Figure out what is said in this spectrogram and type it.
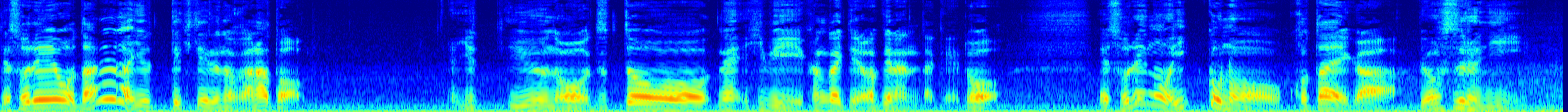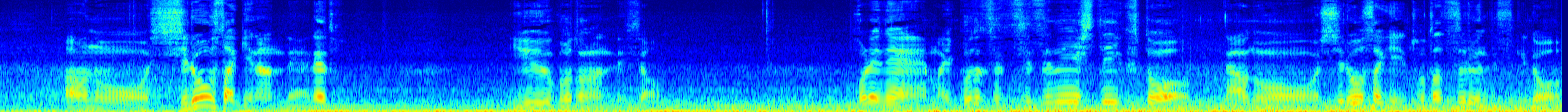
で、それを誰が言ってきてるのかなと、いうのをずっとね、日々考えてるわけなんだけど、それの一個の答えが、要するに、あの、白ウサギなんだよね、ということなんですよ。これね、まあ、一個ずつ説明していくと、あの、白ウサギに到達するんですけど、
